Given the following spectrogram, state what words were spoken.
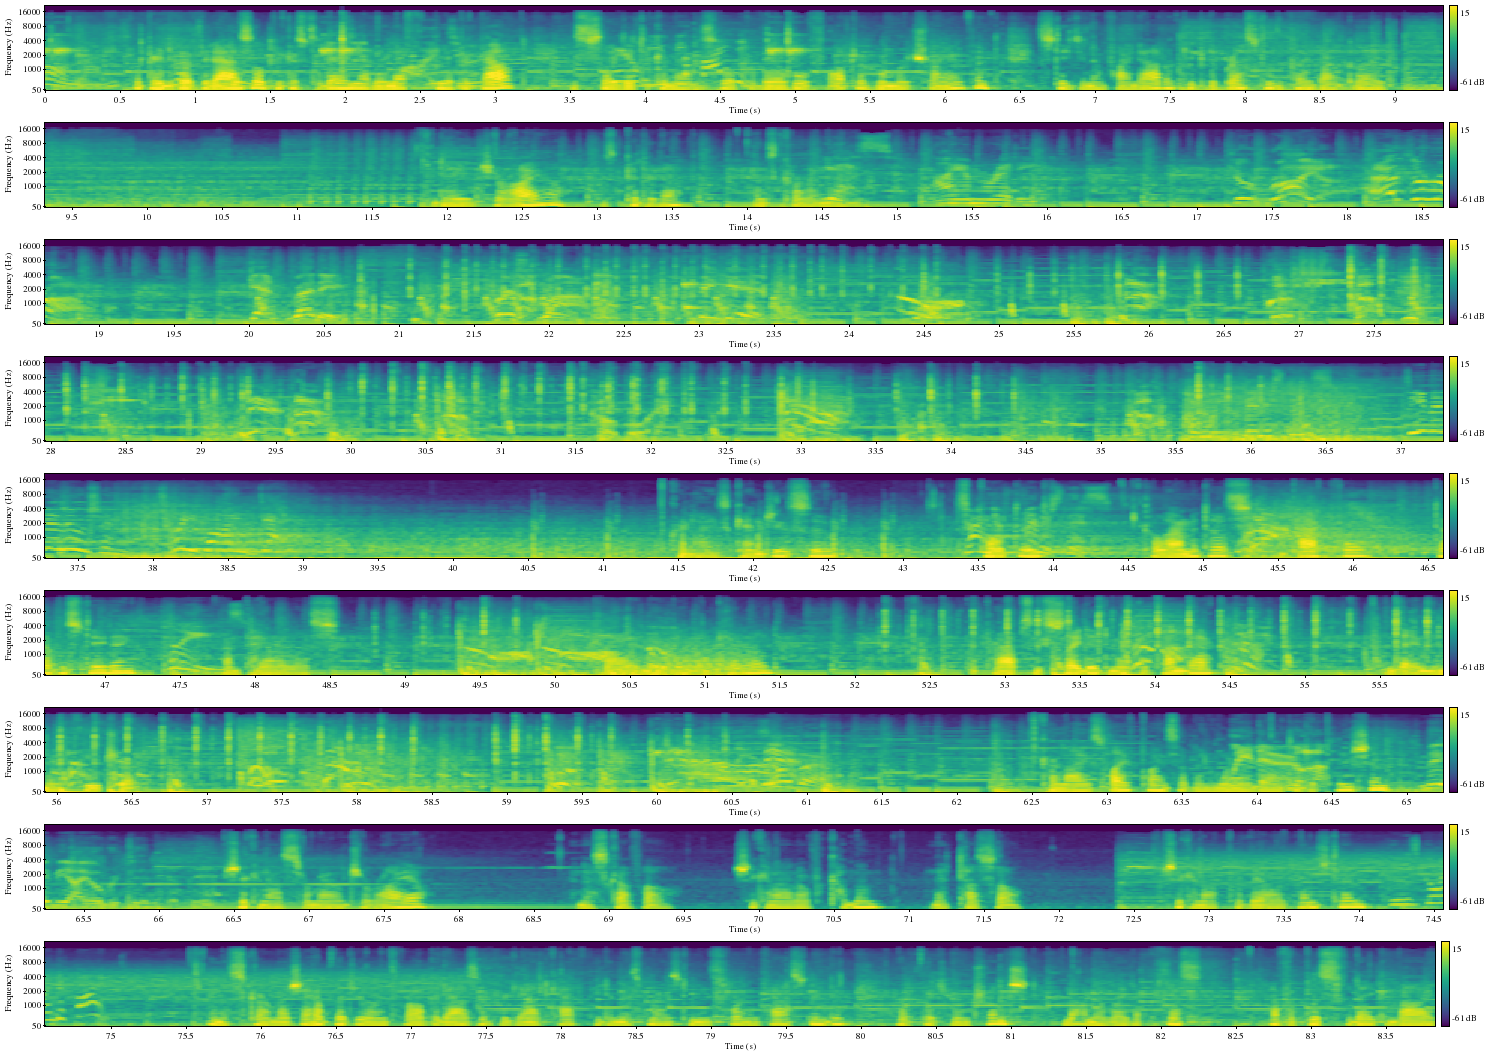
Alright. Prepare to be bedazzled because today another enough to be epic bout is slated to commence. Who will prevail, who will falter, whom are triumphant? Stay tuned and find out. I'll keep you abreast of the play-by-play. Today, Jiraiya is pitted up against Kurenai. Yes, I am ready. Jiraiya has arrived! Get ready! First round. Begin! Oh Demon illusion! Tree Treebind death! Kurenai's Genjutsu is Time potent, calamitous, impactful, devastating, Please! and perilous. Jiraiya may be impaled, but perhaps slated to make a comeback in the imminent future. Kurenai's life points have been winnowed down to depletion. Maybe I overdid it a bit. She cannot surmount Jiraiya. In a scuffle, she cannot overcome him. In a tussle, she cannot prevail against him. Who's going to fight? In a skirmish, I hope that you are enthralled, bedazzled, forgot, captivated, mesmerized, amused, and fascinated. I hope that you're entrenched in the unallied epicness. Have a blissful day. Goodbye.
